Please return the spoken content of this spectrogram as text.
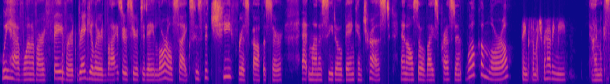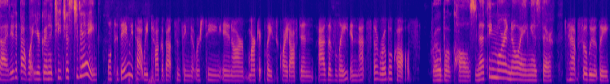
We have one of our favorite regular advisors here today, Laurel Sykes, who's the Chief Risk Officer at Montecito Bank and Trust and also Vice President. Welcome, Laurel. Thanks so much for having me. I'm excited about what you're going to teach us today. Well, today we thought we'd talk about something that we're seeing in our marketplace quite often as of late, and that's the robocalls. Robocalls. Nothing more annoying, is there? Absolutely.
